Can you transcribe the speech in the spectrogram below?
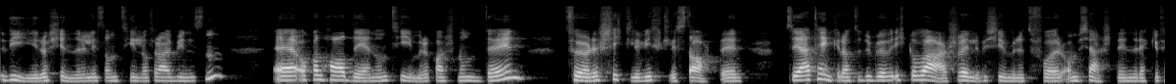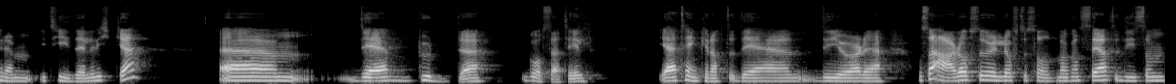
rier og kynnere liksom til og fra i begynnelsen. Eh, og kan ha det noen timer og kanskje noen døgn før det skikkelig virkelig starter. Så jeg tenker at du behøver ikke å være så veldig bekymret for om kjæresten din rekker frem i tide eller ikke. Eh, det burde gå seg til. Jeg tenker at det, de gjør det. Og så er det også veldig ofte sånn at man kan se at de som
